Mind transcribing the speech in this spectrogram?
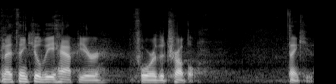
and I think you'll be happier for the trouble. Thank you.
